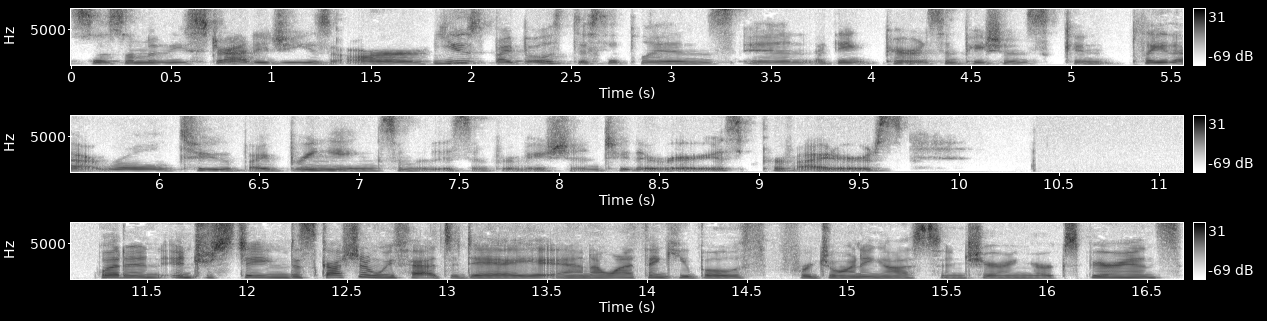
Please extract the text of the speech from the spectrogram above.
So some of these strategies are used by both disciplines. And I think parents and patients can play that role too by bringing some of this information to their various providers. What an interesting discussion we've had today. And I want to thank you both for joining us and sharing your experience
